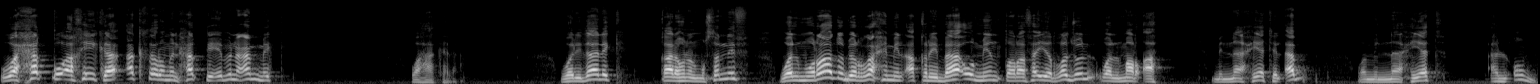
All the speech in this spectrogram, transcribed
وحق أخيك أكثر من حق ابن عمك. وهكذا. ولذلك قال هنا المصنف والمراد بالرحم الأقرباء من طرفي الرجل والمرأة من ناحية الأب ومن ناحية الأم.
